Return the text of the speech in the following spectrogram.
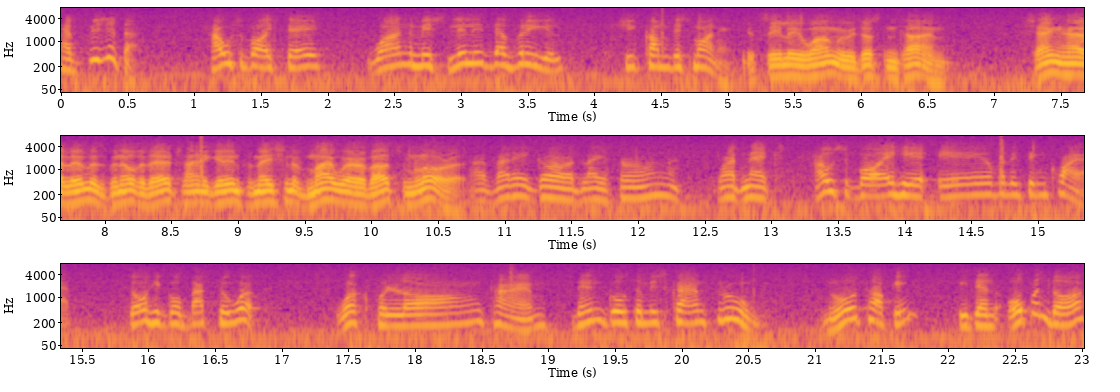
have visitor. Houseboy say one Miss Lily DeVrille. She come this morning. You see, Lee Wong, we were just in time. Shanghai Lil has been over there trying to get information of my whereabouts from Laura. Uh, very good, Lei Song. What next? Houseboy hear everything quiet. So he go back to work. Work for long time, then go to Miss Kranz's room. No talking. He then open door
